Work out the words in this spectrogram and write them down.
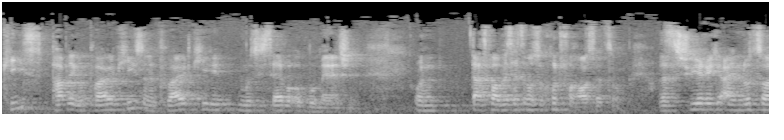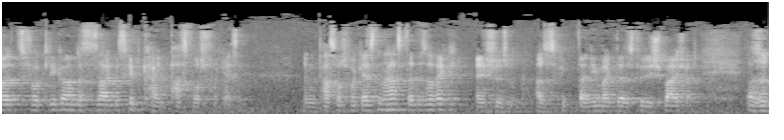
Keys, Public und Private Keys, und ein Private Key den muss ich selber irgendwo managen. Und das war bis jetzt immer so Grundvoraussetzung. Und das ist schwierig, einen Nutzer zu verklickern, dass du sagst, es gibt kein Passwort vergessen. Wenn du ein Passwort vergessen hast, dann ist er weg, dein Schlüssel. Also es gibt da niemanden, der das für dich speichert. Also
